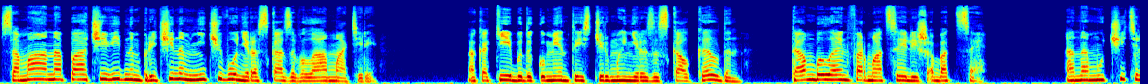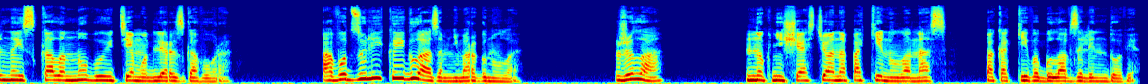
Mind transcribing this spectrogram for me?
сама она по очевидным причинам ничего не рассказывала о матери. А какие бы документы из тюрьмы не разыскал Келден, там была информация лишь об отце. Она мучительно искала новую тему для разговора. А вот Зулика и глазом не моргнула. Жила, но, к несчастью, она покинула нас, пока Кива была в Залиндове.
